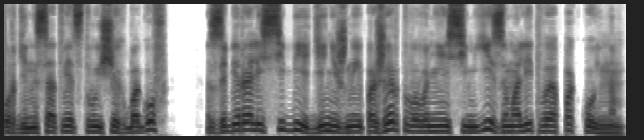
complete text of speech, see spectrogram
Ордены соответствующих богов забирали себе денежные пожертвования семьи за молитвы о покойном.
